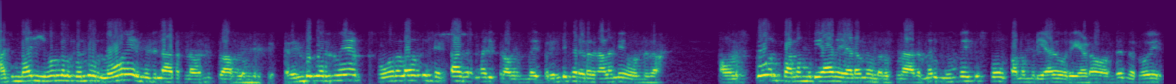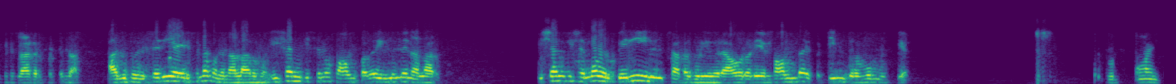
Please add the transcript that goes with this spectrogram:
அது மாதிரி இவங்களுக்கு வந்து ஒரு லோயர் மிடில் ஆர்டர்ல வந்து ப்ராப்ளம் இருக்கு. ரெண்டு பேருமே ஓரளவுக்கு செட் ஆகுற மாதிரி ப்ராப்ளம் தான். இப்போ ரெண்டு பேரோட நிலமே ஒண்ணுதான். அவங்க ஸ்கோர் பண்ண முடியாத இடம் ஒன்று இருக்குல்ல அது மாதிரி மும்பைக்கு ஸ்கோர் பண்ண முடியாத ஒரு இடம் வந்து இந்த லோயர் மிடில் ஆர்டர் மட்டும்தான். அது கொஞ்சம் சரியாயிருச்சுன்னா கொஞ்சம் நல்லா இருக்கும் இஷான் கிஷனும் ஃபார்ம் பார்த்தா இன்னுமே நல்லா இருக்கும் இஷான் கிஷன் தான் ஒரு பெரிய இன்னிங்ஸ் ஆடக்கூடியவர். அவருடைய ஃபார்ம் தான் இப்போ டீமுக்கு ரொம்ப முக்கியம். குட் பாயிண்ட்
